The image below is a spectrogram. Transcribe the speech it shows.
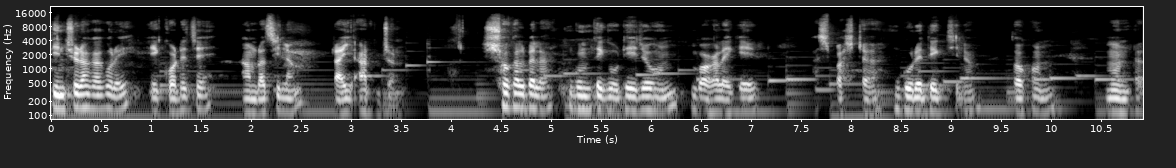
তিনশো টাকা করে এই কটেজে আমরা ছিলাম প্রায় আটজন সকালবেলা ঘুম থেকে উঠে যখন বগালেকের আশপাশটা ঘুরে দেখছিলাম, তখন মনটা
